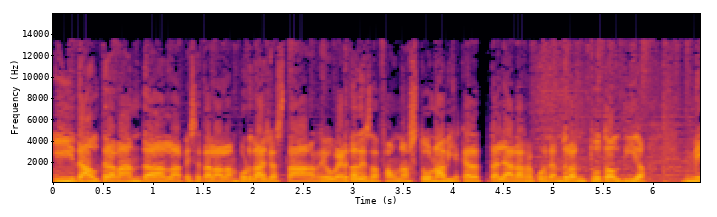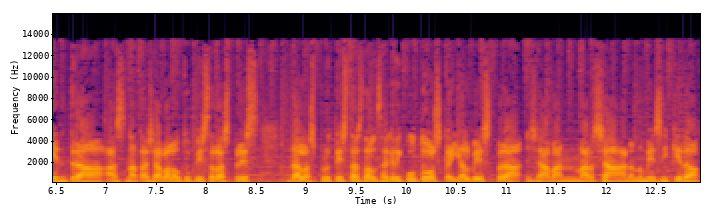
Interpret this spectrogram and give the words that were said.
I d'altra banda, la P7 a l'Alt Empordà ja està reoberta des de fa una estona, havia quedat tallada, recordem, durant tot el dia mentre es netejava l'autopista després de les protestes dels agricultors que ahir al vespre ja van marxar. Ara només hi queda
